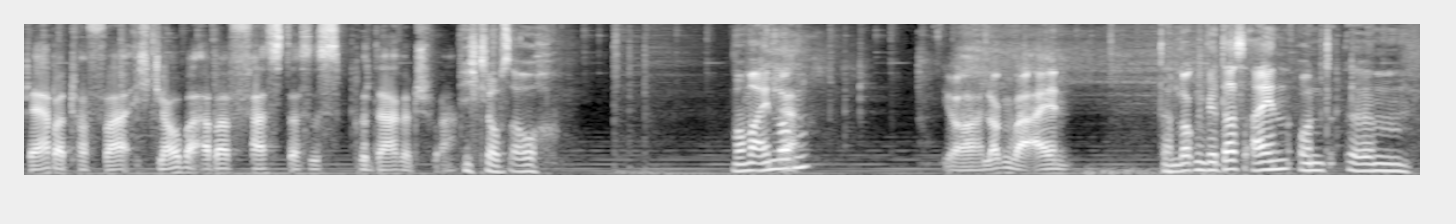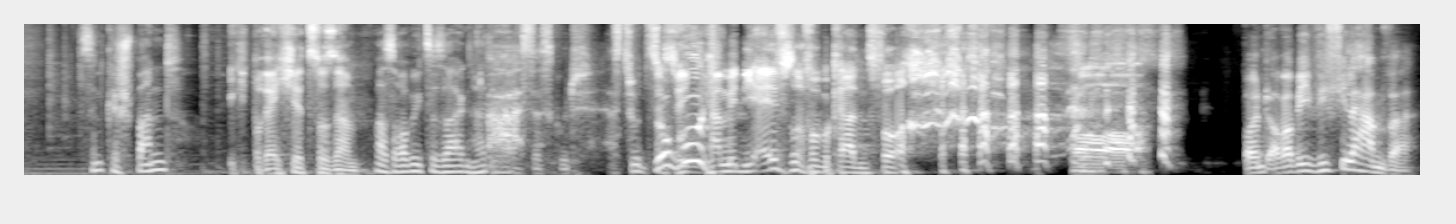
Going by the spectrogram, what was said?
Berbatov war. Ich glaube aber fast, dass es Bredaric war. Ich glaube es auch. Wollen wir einloggen? Ja, loggen wir ein. Dann loggen wir das ein und ähm, sind gespannt, Ich breche zusammen. was Robby zu sagen hat. Ah, ist das gut. Das tut so Deswegen gut. kam mir die Elf so bekannt vor. Und Robby, wie viele haben wir?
